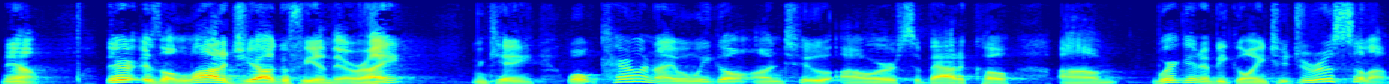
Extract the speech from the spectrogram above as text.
Now, there is a lot of geography in there, right? Okay, well, Carol and I, when we go onto our sabbatical, um, we're going to be going to Jerusalem.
